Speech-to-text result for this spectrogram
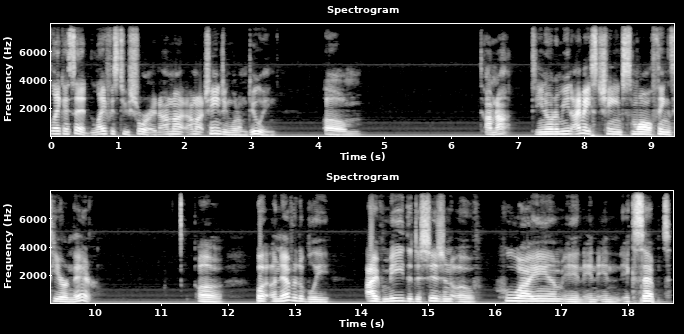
like I said, life is too short, and I'm not I'm not changing what I'm doing. Um, I'm not. Do you know what I mean? I may change small things here and there. Uh, but inevitably, I've made the decision of who I am and, and, and accept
